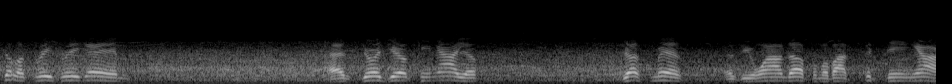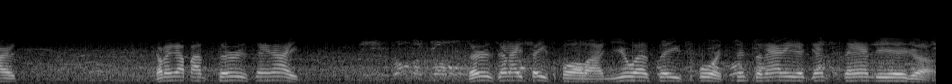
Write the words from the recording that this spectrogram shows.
still a 3-3 game as Giorgio Chinaglia just missed as he wound up from about 16 yards. Coming up on Thursday night. Thursday night baseball on USA Sports. Cincinnati against San Diego.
